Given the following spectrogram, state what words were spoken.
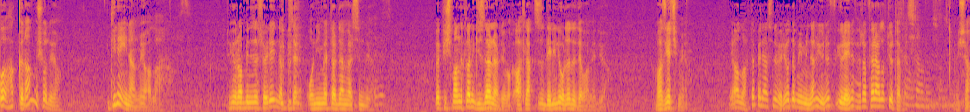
O hakkını almış oluyor. Yine inanmıyor Allah. Diyor Rabbinize söyleyin de bize o nimetlerden versin diyor. Ve pişmanlıklarını gizlerler diyor. Bak ahlaksız delili orada da devam ediyor. Vazgeçmiyor. E Allah da belasını veriyor. O da müminlerin yüreğini, yüreğini ferah- ferahlatıyor tabii. İnşallah. İnşallah.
